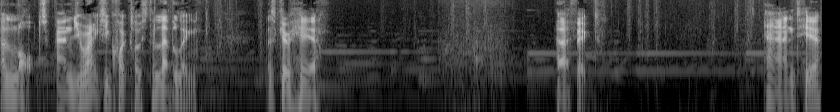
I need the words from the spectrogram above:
A lot. And you're actually quite close to leveling. Let's go here. Perfect. And here.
